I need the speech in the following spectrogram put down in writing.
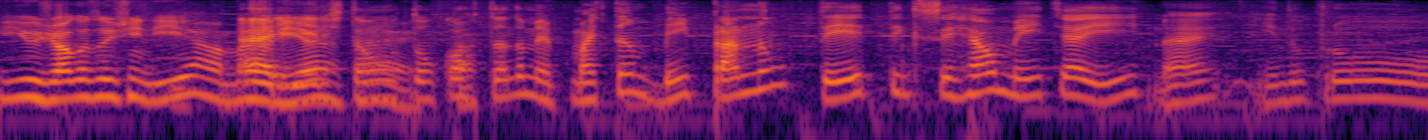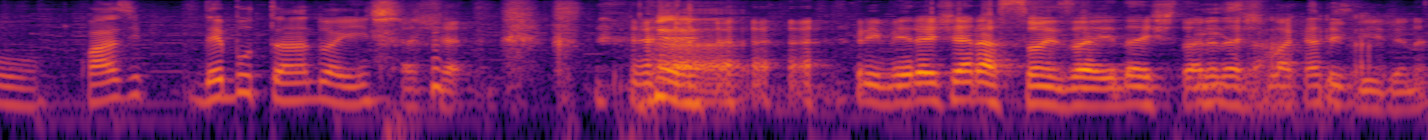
E os jogos hoje em dia, a maioria. É, e eles estão é, tá. cortando mesmo. Mas também, para não ter, tem que ser realmente aí, né? Indo pro. Quase debutando aí. é. Primeiras gerações aí da história exato, das placas de vídeo, né?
